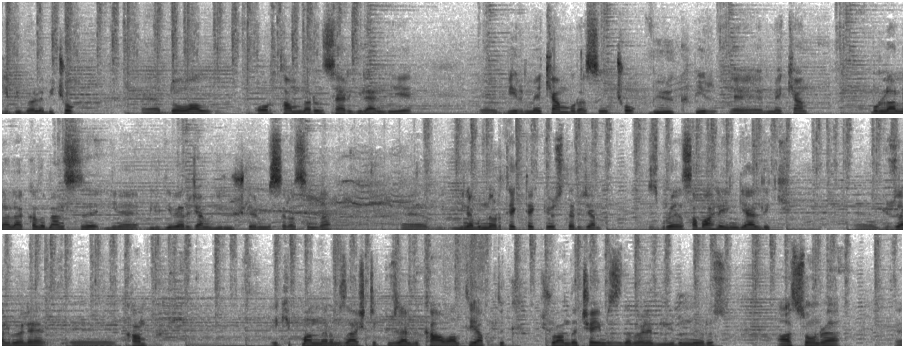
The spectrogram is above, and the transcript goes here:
gibi böyle birçok doğal ortamların sergilendiği e, bir mekan burası. Çok büyük bir e, mekan. Buralarla alakalı ben size yine bilgi vereceğim yürüyüşlerimiz sırasında. E, yine bunları tek tek göstereceğim. Biz buraya sabahleyin geldik. E, güzel böyle e, kamp ekipmanlarımızı açtık. Güzel bir kahvaltı yaptık. Şu anda çayımızı da böyle bir yudumluyoruz. Az sonra e,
